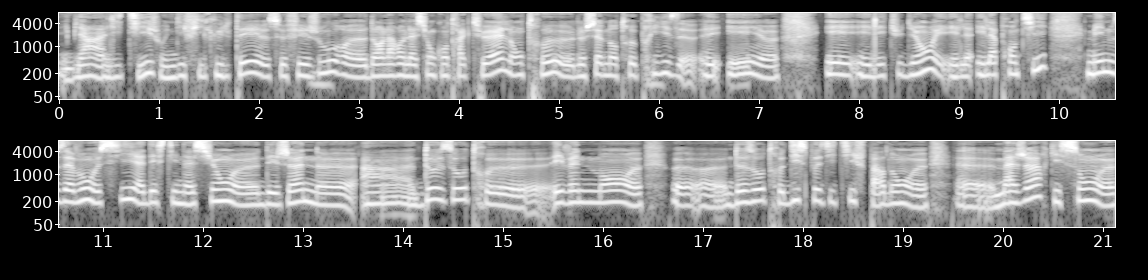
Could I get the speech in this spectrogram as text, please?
eh bien un litige ou une difficulté euh, se fait mmh. jour dans la relation contractuelle entre le chef d'entreprise et, et, et, l'étudiant et, l'apprenti. Mais nous avons aussi à destination des jeunes un, deux autres événements, deux autres dispositifs majeurs qui sont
